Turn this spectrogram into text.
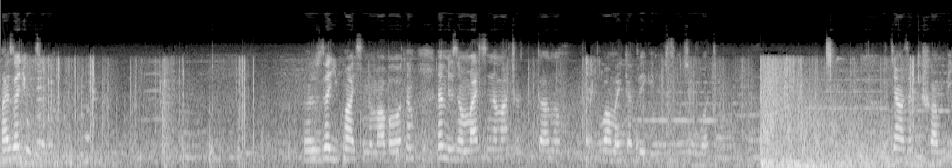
Ez egy. Ez az egyik My Cinema-ban volt, nem, nem bízom My Cinema, csak utána valamelyiket végignéztem, az jó volt. Itt jön az a kis ambi.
